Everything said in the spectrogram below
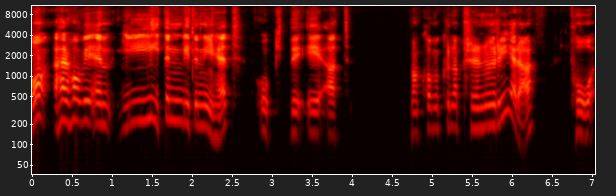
Ja, här har vi en liten, liten nyhet och det är att man kommer kunna prenumerera på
